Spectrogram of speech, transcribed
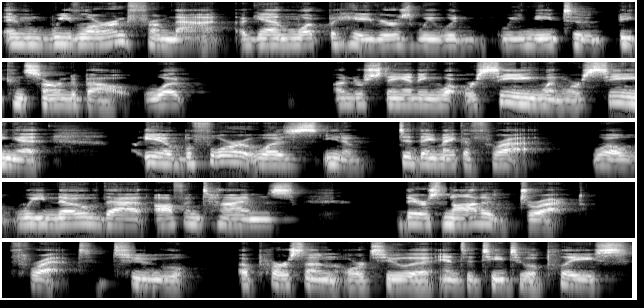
and we learned from that again what behaviors we would we need to be concerned about, what understanding what we're seeing when we're seeing it. You know, before it was you know did they make a threat? Well, we know that oftentimes there's not a direct threat to a person or to an entity, to a place,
